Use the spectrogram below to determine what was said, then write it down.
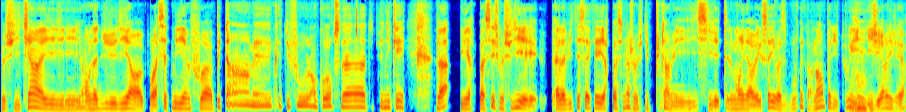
je me suis dit, tiens, il- on a dû lui dire pour la 7 millième fois, putain, mais que tu fous en course là, tu te fais niquer. Là, il est repassé, je me suis dit, et à la vitesse à laquelle il repasse Miller, je me suis dit, putain, mais s'il est tellement énervé que ça, il va se bourrer. Quoi. Non, pas du tout, il, il gère, il gère.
